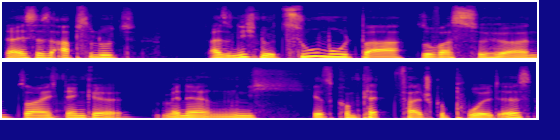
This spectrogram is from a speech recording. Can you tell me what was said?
da ist es absolut, also nicht nur zumutbar, sowas zu hören, sondern ich denke, wenn er nicht jetzt komplett falsch gepolt ist,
